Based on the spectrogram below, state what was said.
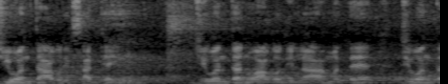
ಜೀವಂತ ಆಗೋದಕ್ಕೆ ಸಾಧ್ಯ ಇಲ್ಲ. ಜೀವಂತನೂ ಆಗೋದಿಲ್ಲ, ಮತ್ತು ಜೀವಂತ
